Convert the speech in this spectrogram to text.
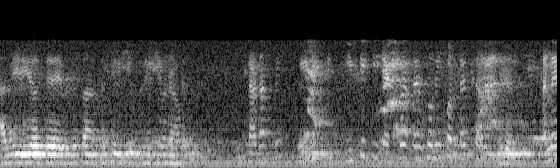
આ વીડિયો છે એ બધું પણ વીડિયો નહીં એક્સ્ટ્રા સેન્સોરી પરસેપ્શન અને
